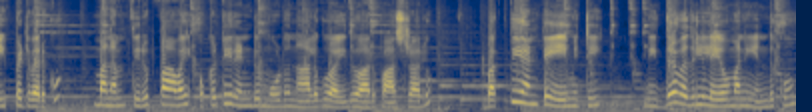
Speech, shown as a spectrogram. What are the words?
ఇప్పటి వరకు మనం తిరుప్పావై ఒకటి రెండు మూడు నాలుగు ఐదు ఆరు పాసురాలు భక్తి అంటే ఏమిటి? నిద్ర వదిలి లేవమని ఎందుకు?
